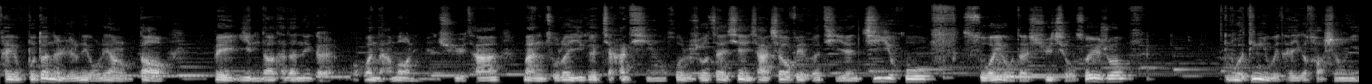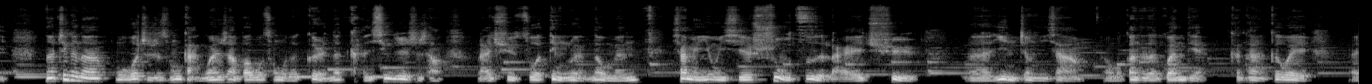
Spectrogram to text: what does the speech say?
它有不断的人流量到被引到它的那个万达茂里面去，它满足了一个家庭或者说在线下消费和体验几乎所有的需求，所以说。我定义为它一个好生意，那这个呢，我我只是从感官上，包括从我的个人的感性认识上来去做定论。那我们下面用一些数字来去，呃，印证一下我刚才的观点，看看各位，呃，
